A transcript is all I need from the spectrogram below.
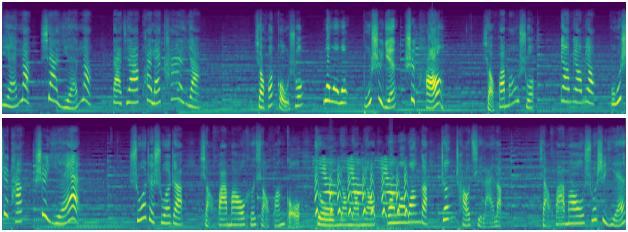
盐了，下盐了！大家快来看呀！”小黄狗说：“汪汪汪，不是盐，是糖。”小花猫说：“喵喵喵，不是糖，是盐。”说着说着，小花猫和小黄狗就喵喵喵、汪汪汪的争吵起来了。小花猫说是盐，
